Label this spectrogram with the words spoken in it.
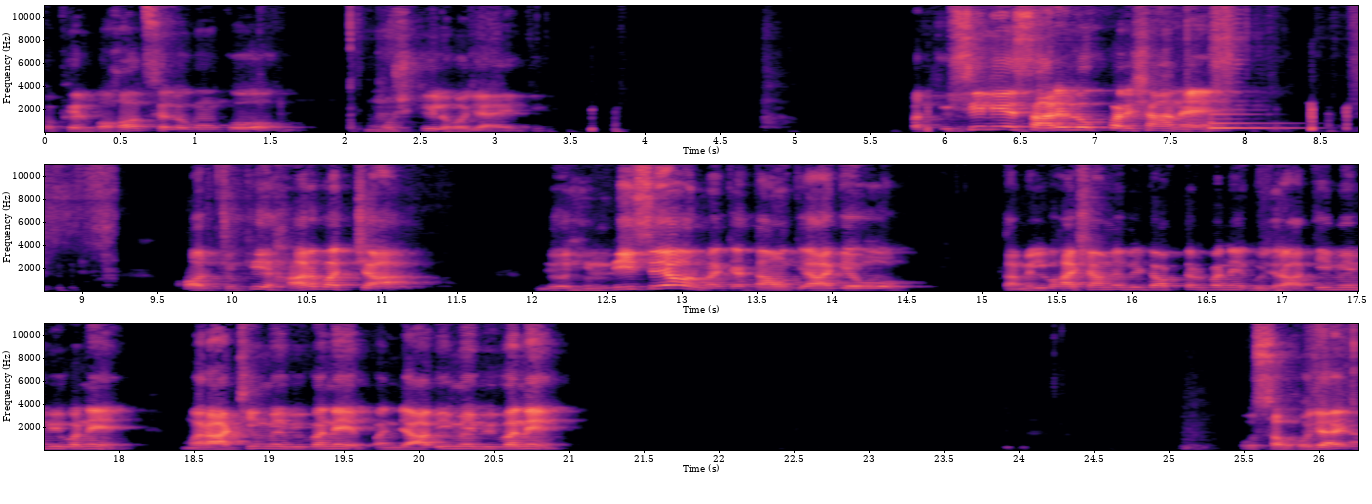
तो फिर बहुत से लोगों को मुश्किल हो जाएगी। और इसीलिए सारे लोग परेशान हैं। और चूँकि हर बच्चा जो हिंदी से, और मैं कहता हूँ कि आगे वो तमिल भाषा में भी डॉक्टर बने, गुजराती में भी बने, मराठी में भी बने, पंजाबी में भी बने, वो सब हो जाएगा।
